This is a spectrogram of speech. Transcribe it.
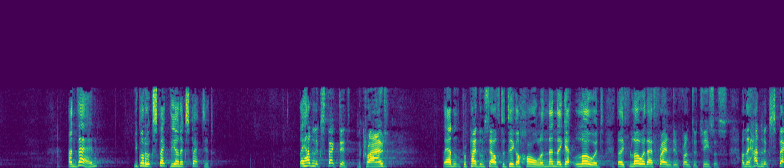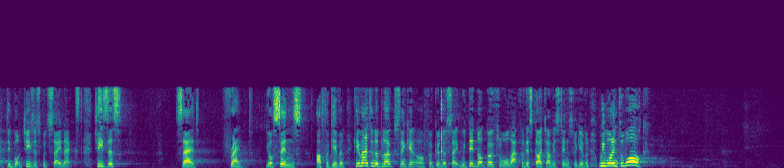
And then, you've got to expect the unexpected. They hadn't expected the crowd. They hadn't prepared themselves to dig a hole, and then they get lowered. They lower their friend in front of Jesus, and they hadn't expected what Jesus would say next. Jesus said, Friend, your sins are forgiven. Can you imagine the blokes thinking, Oh, for goodness sake, we did not go through all that for this guy to have his sins forgiven. We want him to walk.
